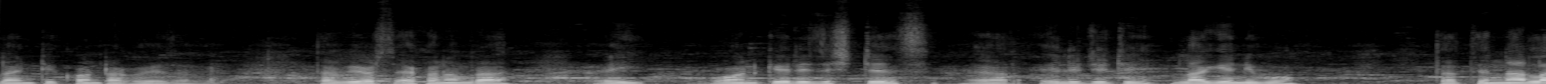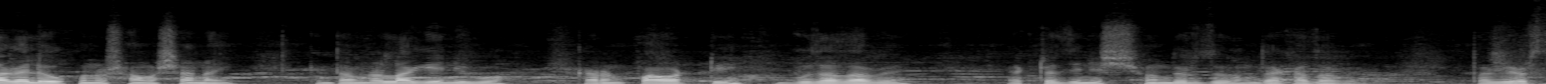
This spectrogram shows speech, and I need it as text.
লাইনটি কন্ট্যাক্ট হয়ে যাবে। তা ভিউয়ার্স এখন আমরা এই ওয়ান কে রেজিস্ট্যান্স আর এলইডিটি লাগিয়ে নিব। তাতে না লাগালেও কোনো সমস্যা নাই, কিন্তু আমরা লাগিয়ে নিব, কারণ পাওয়ারটি বোঝা যাবে, একটা জিনিস সৌন্দর্য দেখা যাবে। তা ভিউয়ার্স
